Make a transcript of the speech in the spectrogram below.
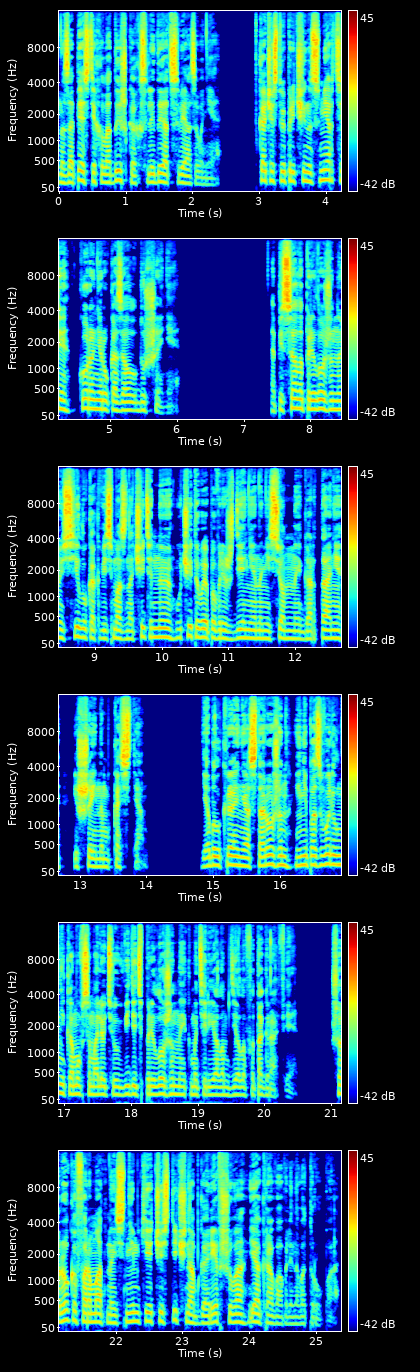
На запястьях и лодыжках следы от связывания. В качестве причины смерти коронер указал удушение описала приложенную силу как весьма значительную, учитывая повреждения, нанесенные гортани и шейным костям. Я был крайне осторожен и не позволил никому в самолете увидеть приложенные к материалам дела фотографии. Широкоформатные снимки частично обгоревшего и окровавленного трупа.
